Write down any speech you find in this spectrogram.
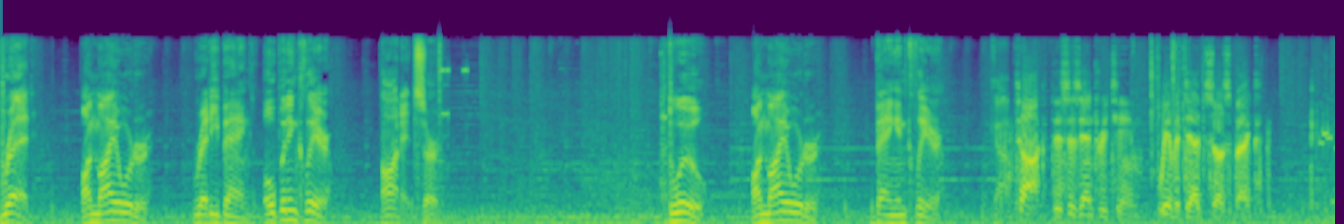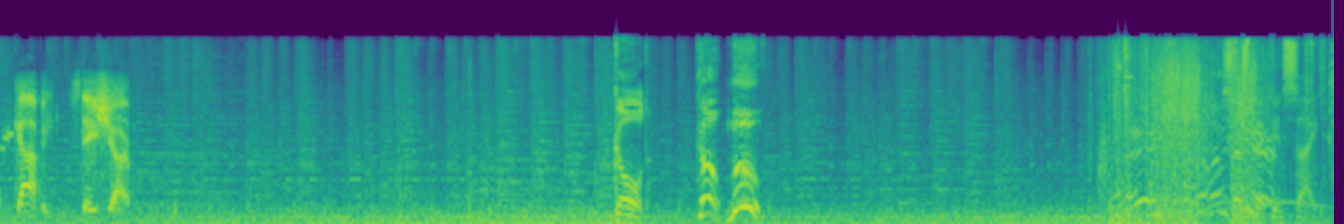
Red. On my order. Ready bang. Open and clear. On it, sir. Blue. On my order. Bang and clear. TOC, this is entry team. We have a dead suspect. Copy. Stay sharp. Gold. Go! Move! Suspect in sight.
